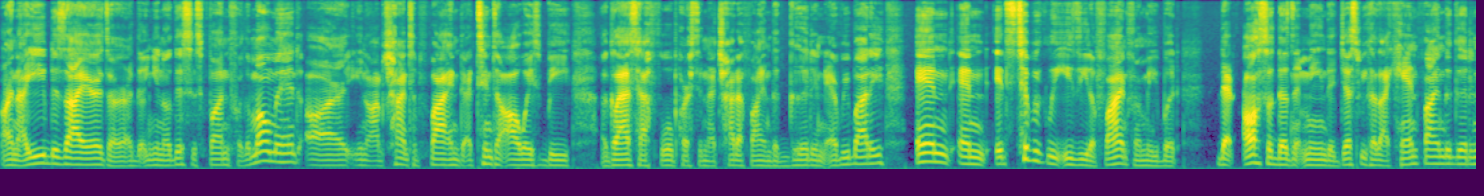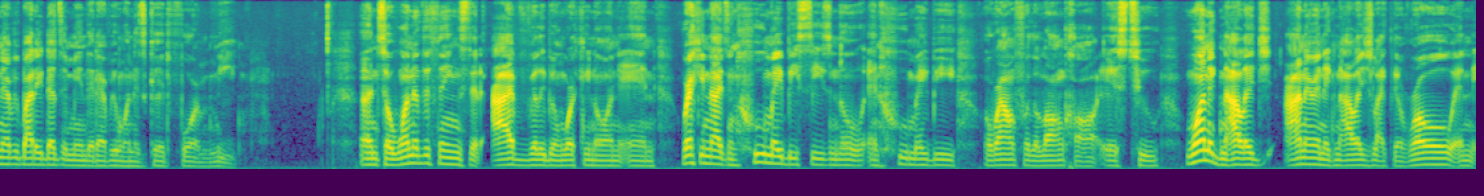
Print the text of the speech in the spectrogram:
or naive desires or, you know, this is fun for the moment or, you know, I'm trying to find, I tend to always be a glass half full person. I try to find the good in everybody. And, and it's typically easy to find for me, but that also doesn't mean that just because I can find the good in everybody doesn't mean that everyone is good for me. And so, one of the things that I've really been working on in recognizing who may be seasonal and who may be around for the long haul is to one acknowledge, honor, and acknowledge like their role and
